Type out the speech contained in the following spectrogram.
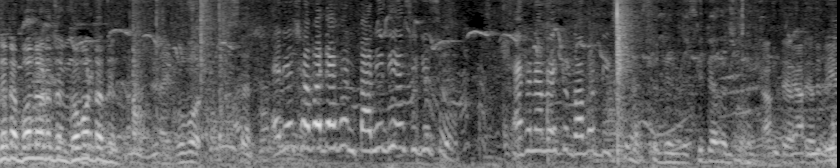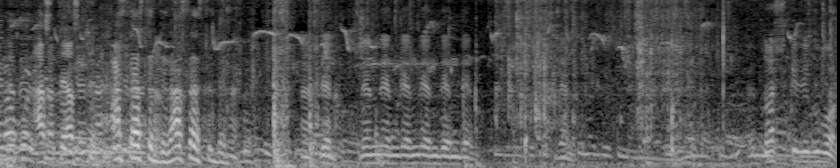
যেটা বলে দেন গোবরটা দেন যে সবাই দেখেন পানি দিয়েছি কিছু এখন আমরা একটু গোবর দিচ্ছি আস্তে আস্তে আস্তে আস্তে দেন আস্তে আস্তে হ্যাঁ, দেন দেন দেন দেন দেন দেন দেন দেন দশ কেজি গোবর।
